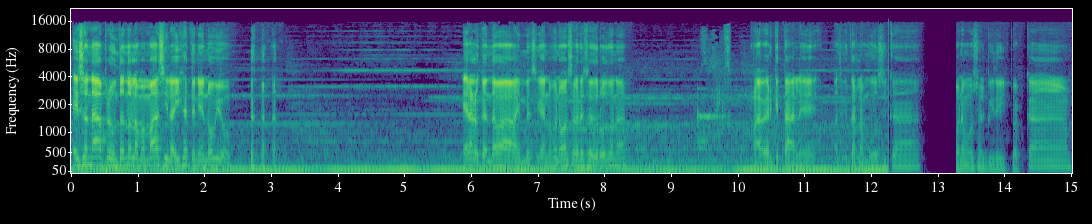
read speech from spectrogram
Eso andaba preguntando la mamá si la hija tenía novio. Era lo que andaba investigando. Bueno, vamos a ver ese ¿no? A ver qué tal, ¿eh? Vamos a quitar la música. Ponemos el videito acá.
